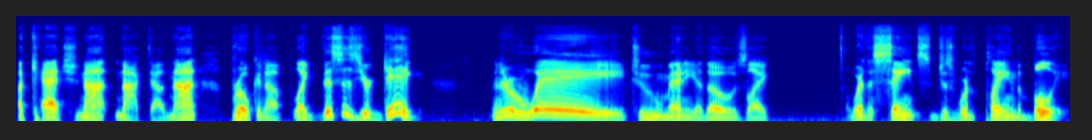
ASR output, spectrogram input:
a catch, not knocked out, not broken up. Like this is your gig, and there were way too many of those, like where the Saints just were playing the bully.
